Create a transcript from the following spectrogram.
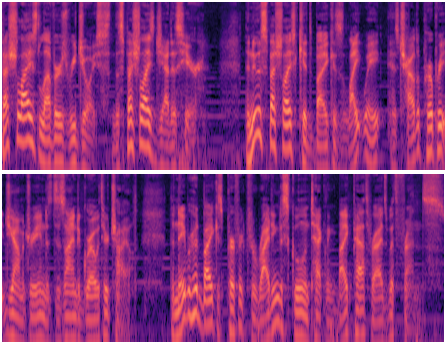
Specialized lovers rejoice. The Specialized Jett is here. The newest Specialized Kids bike is lightweight, has child appropriate geometry, and is designed to grow with your child. The neighborhood bike is perfect for riding to school and tackling bike path rides with friends.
